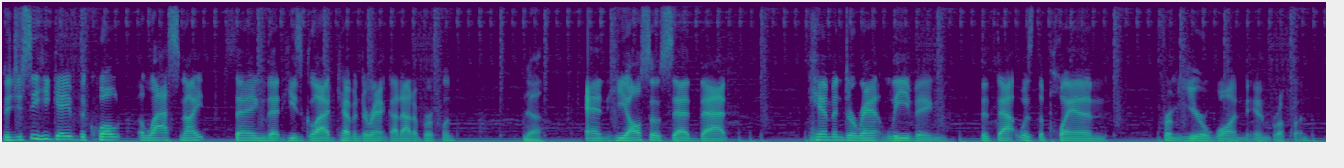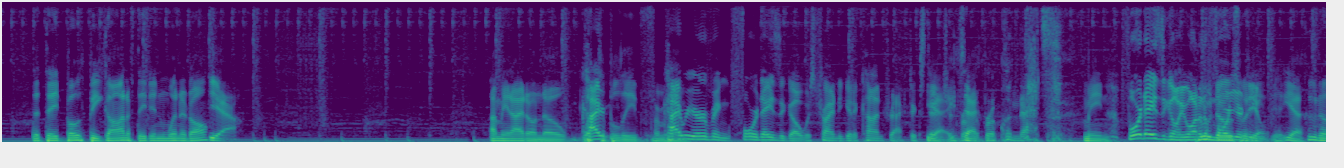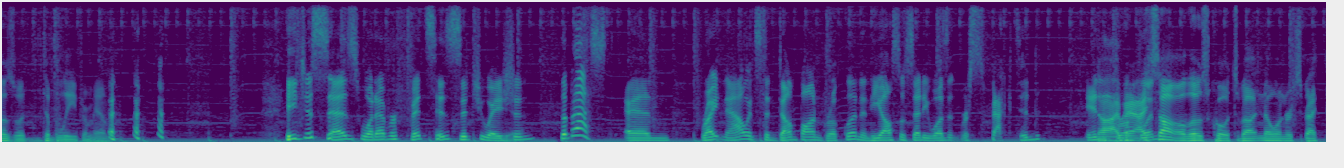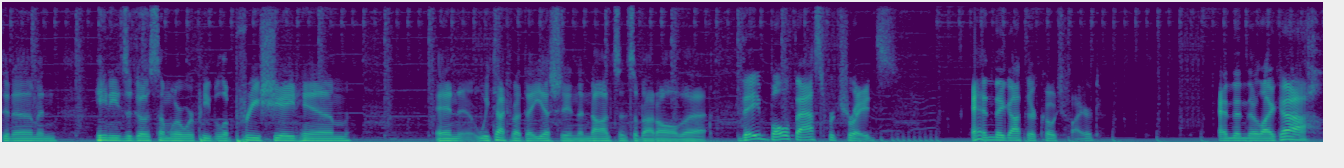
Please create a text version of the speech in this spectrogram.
Did you see he gave the quote last night saying that he's glad Kevin Durant got out of Brooklyn? No. And he also said that him and Durant leaving, that that was the plan from year one in Brooklyn. That they'd both be gone if they didn't win at all? Yeah. I mean, I don't know what to believe from Kyrie him. Irving four days ago was trying to get a contract extension from the. Brooklyn Nets. I mean, four days ago he wanted a four-year deal. he, yeah, who knows what to believe from him? He just says whatever fits his situation the best. And right now it's to dump on Brooklyn. And he also said he wasn't respected in No, I, mean, Brooklyn. I saw all those quotes about no one respected him and he needs to go somewhere where people appreciate him. And we talked about that yesterday and the nonsense about all that. they both asked for trades and they got their coach fired. And then they're like, ah,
